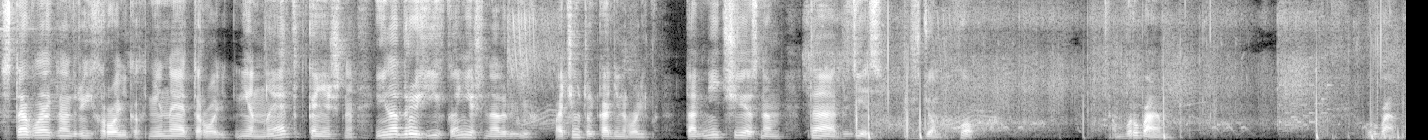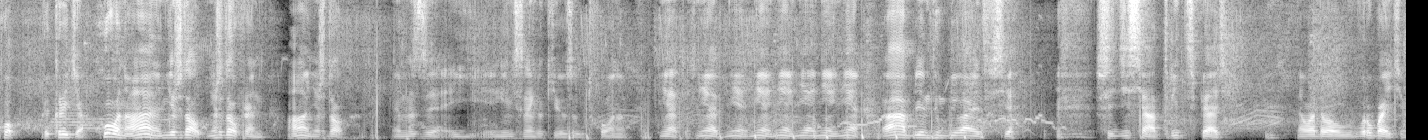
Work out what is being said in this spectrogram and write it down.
ставь лайк на других роликах, не на этот ролик. Не, на этот, конечно. И на других, конечно, на других. Почему только один ролик? Так нечестно. Так, здесь. Ждем. Хоп. Вырубаем. Вырубаем. Хоп. Прикрытие. Хована. А, не ждал. Не ждал, Фрэнк. А, не ждал. МЗ, я не знаю, как ее зовут, Хона. Нет, нет, не, не, не, не, не, не. А, блин, убивает все. 60, 35. Давай, давай, вырубайте.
